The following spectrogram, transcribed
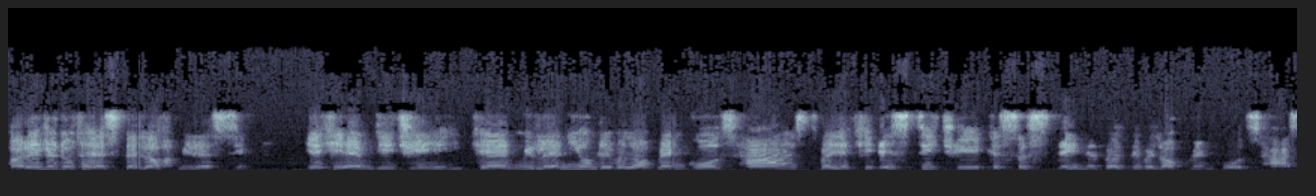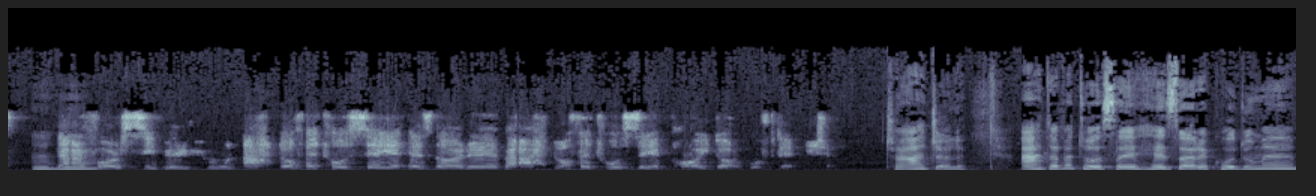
حالا اینجا دو تا اصطلاح می‌رسیم. یکی MDG که Millennium Development Goals هست و یکی SDG که Sustainable Development Goals هست. در فارسی بهشون اهداف توسعه هزاره و اهداف توسعه پایدار گفته میشه. چقدر جالب. اهداف توسعه هزاره کدومه؟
